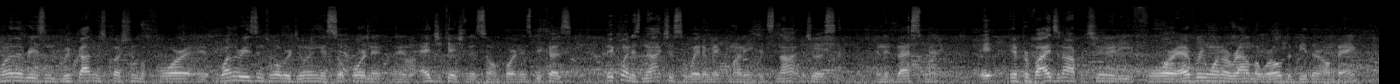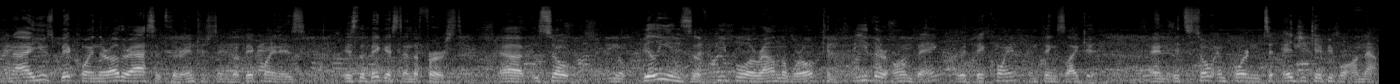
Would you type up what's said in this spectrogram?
one of the reasons we've gotten this question before, it, one of the reasons what we're doing is so important and education is so important is because Bitcoin is not just a way to make money, it's not just an investment. It, it, provides an opportunity for everyone around the world to be their own bank. And I use Bitcoin, there are other assets that are interesting, but Bitcoin is, is the biggest and the first. Uh, so you know, billions of people around the world can be their own bank with Bitcoin and things like it. And it's so important to educate people on that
